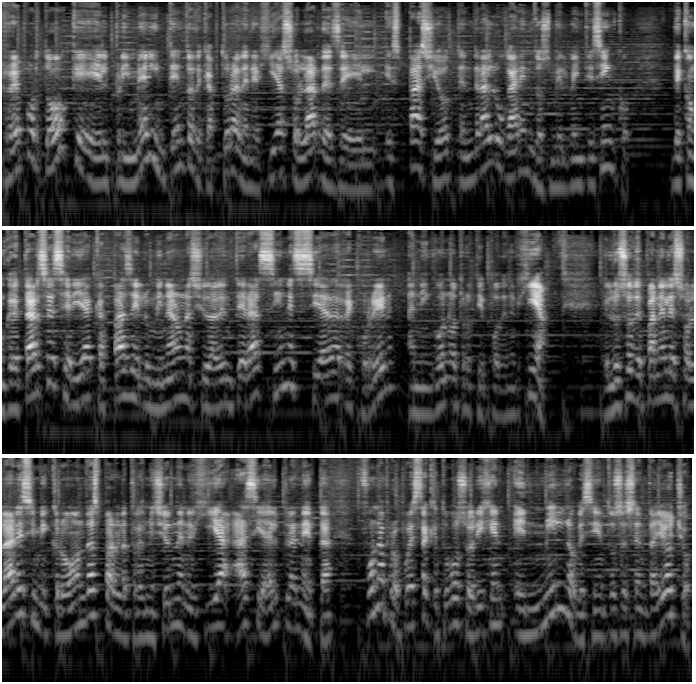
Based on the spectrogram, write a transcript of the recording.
reportó que el primer intento de captura de energía solar desde el espacio tendrá lugar en 2025 de concretarse, sería capaz de iluminar una ciudad entera sin necesidad de recurrir a ningún otro tipo de energía. El uso de paneles solares y microondas para la transmisión de energía hacia el planeta fue una propuesta que tuvo su origen en 1968.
